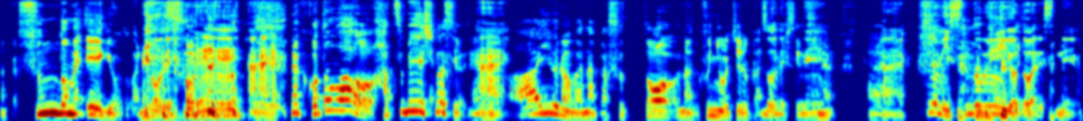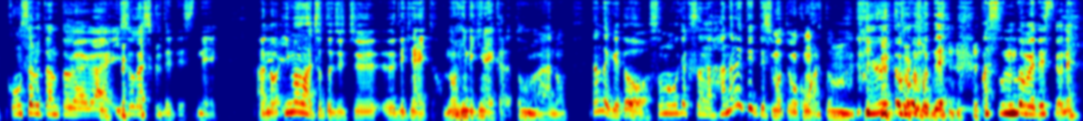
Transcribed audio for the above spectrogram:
なんか寸止め営業とかね、そうですね。はい。なんか言葉を発明しますよね。はいああいうのがなんかすっとなんか腑に落ちる感じそうですね。はい。はい。ちなみに、寸止め営業とはですね、コンサルタント側が忙しくてですね、あの、今はちょっと受注できないと、納品できないからと、うんあの、なんだけど、そのお客さんが離れていってしまっても困ると。うん。いうところで、まあ、寸止めですよね。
